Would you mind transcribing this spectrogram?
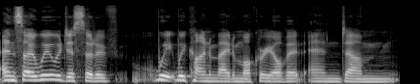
and so we were just sort of we, we kind of made a mockery of it, and um,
